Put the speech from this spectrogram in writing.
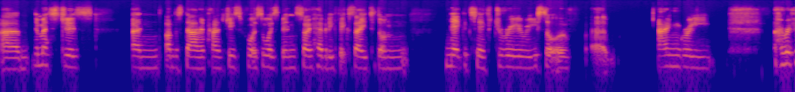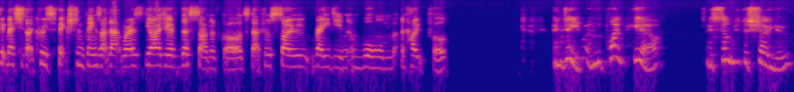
Um, the messages and understanding of how Jesus before has always been so heavily fixated on negative, dreary, sort of um, angry, horrific messages like crucifixion, things like that. Whereas the idea of the Sun of God, that feels so radiant and warm and hopeful. Indeed, and the point here is simply to show you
